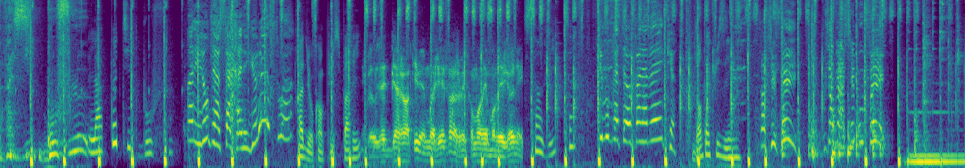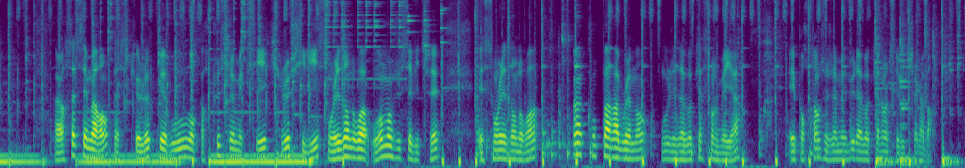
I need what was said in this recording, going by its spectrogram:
Bah vas-y, bouffe-le La petite bouffe. Allez, donc, t'es un sacré dégueulasse, toi Radio Campus Paris, Eh ben, vous êtes bien gentil, mais moi j'ai faim, je vais commander mon déjeuner. S'invite. Tu vous fais au fan avec dans ta cuisine. Ça suffit Vous avez assez bouffé Alors ça c'est marrant parce que le Pérou, encore plus le Mexique, le Chili sont les endroits où on mange du ceviche et sont les endroits incomparablement où les avocats sont le meilleur. Et pourtant j'ai jamais vu d'avocat dans le ceviche là-bas.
